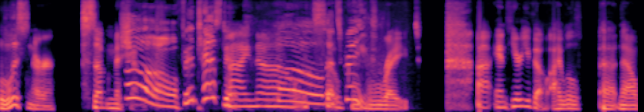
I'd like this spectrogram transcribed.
listener submission. Oh, fantastic! I know. Oh, so that's great. Great. Uh, and here you go. I will uh, now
